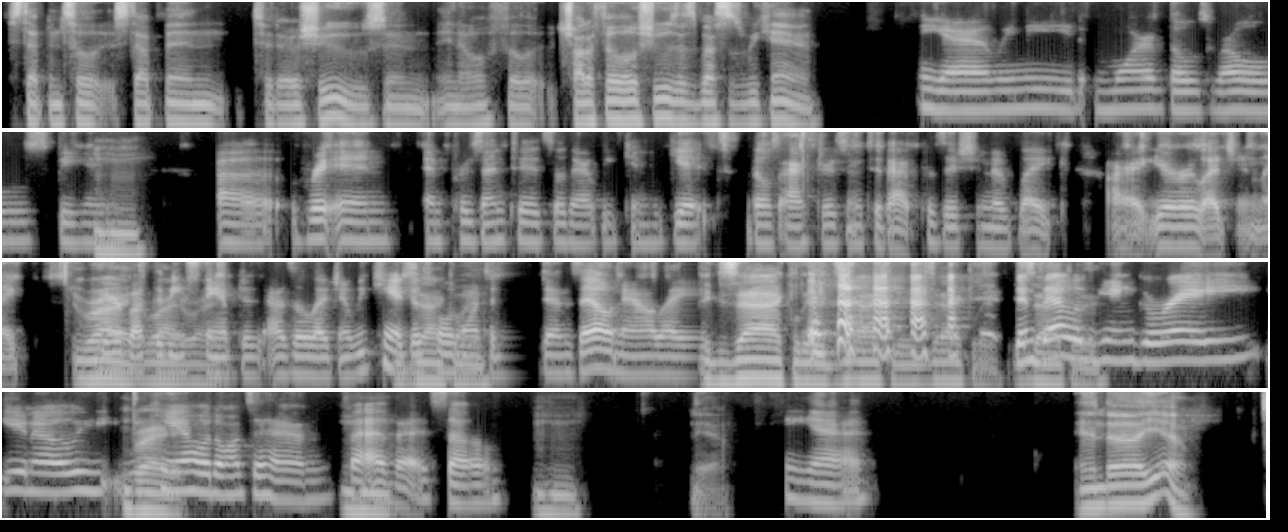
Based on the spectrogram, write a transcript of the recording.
step into step into their shoes and you know fill try to fill those shoes as best as we can. Yeah, we need more of those roles being mm-hmm. uh, written and presented so that we can get those actors into that position of like, all right, you're a legend. Like right, you're about right, to be stamped right. as a legend. We can't exactly. just hold on to Denzel now. Like exactly, exactly, exactly. Denzel exactly. is getting gray. You know, we can't hold on to him mm-hmm. forever. Mm-hmm. So mm-hmm. Yeah, yeah, and uh, yeah.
